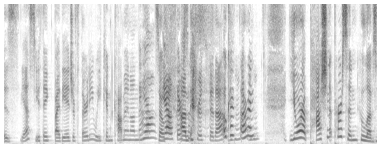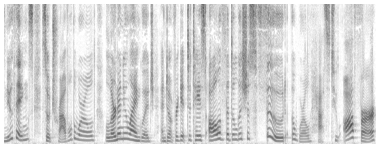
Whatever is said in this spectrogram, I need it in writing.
is yes, you think by the age of 30 we can comment on that? Yeah, so, yeah there's um, some truth to that. okay, mm-hmm, all right. mm-hmm. You're a passionate person who loves new things, so travel the world, learn a new language, and don't forget to taste all of the delicious food the world has to offer.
